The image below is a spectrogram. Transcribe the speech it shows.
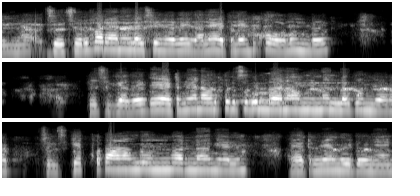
പിന്നെ ചേച്ചിയോട് പറയാനുള്ള വെച്ച് കഴിഞ്ഞാൽ ഞാൻ ഏട്ടനായിട്ട് പോണുണ്ട്. ചേച്ചിക്ക് അതായത് ഏട്ടനെ ഞാൻ അവിടെ പിടിച്ച് കൊണ്ടുപോകാനോ ഒന്നല്ല കൊണ്ടുപോകണം ചേച്ചിക്ക് എപ്പൊ കാണാൻ തോന്നുന്നു പറഞ്ഞു കഴിഞ്ഞാലും ഏട്ടനെ ഞാൻ വിടും. ഞാൻ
